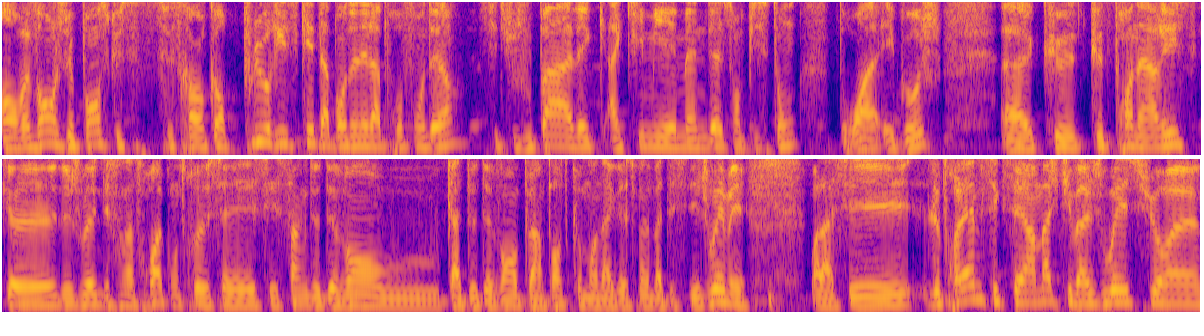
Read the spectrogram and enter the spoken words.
En revanche, je pense que ce sera encore plus risqué d'abandonner la profondeur si tu joues pas avec Hakimi et Mendes en piston, droit et gauche, euh, que, de prendre un risque euh, de jouer une défense à 3 contre ces, ces 5 de devant ou 4 de devant, peu importe comment Nagelsmann va décider de jouer. Mais voilà, c'est le problème, c'est que c'est un match qui va jouer sur euh,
